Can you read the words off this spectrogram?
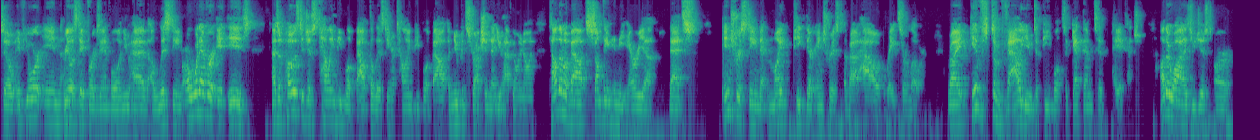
So if you're in real estate, for example, and you have a listing or whatever it is, as opposed to just telling people about the listing or telling people about a new construction that you have going on, tell them about something in the area that's interesting that might pique their interest about how rates are lower, right? Give some value to people to get them to pay attention. Otherwise, you just are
